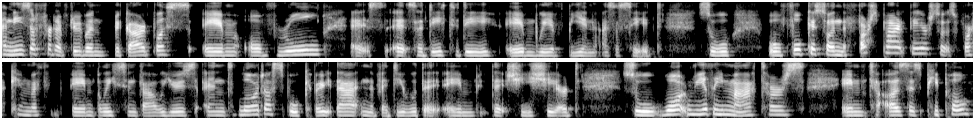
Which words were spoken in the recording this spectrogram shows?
and these are for everyone, regardless um, of role. It's it's a day-to-day um, way of being, as I said. So we'll focus on the first part there. So it's working with um, beliefs and values, and Laura spoke about that in the video that um, that she shared. So what really matters um, to us as people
